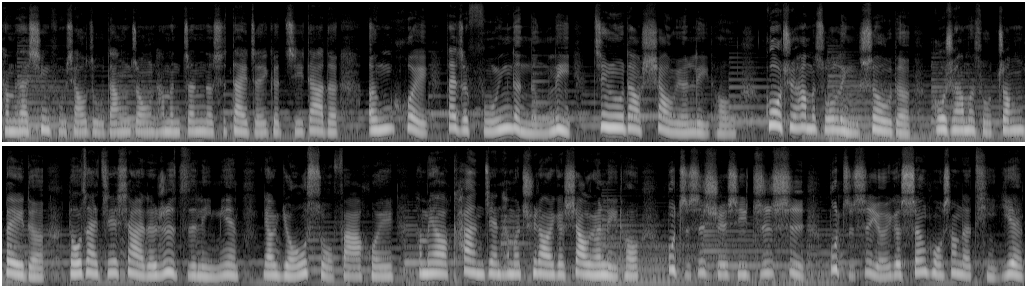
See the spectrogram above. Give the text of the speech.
他们在幸福小组当中，他们真的是带着一个极大的恩惠，带着福音的能力进入到校园里头。过去他们所领受的，过去他们所装备的，都在接下来的日子里面要有所发挥。他们要看见，他们去到一个校园里头，不只是学习知识，不只是有一个生活上的体验，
